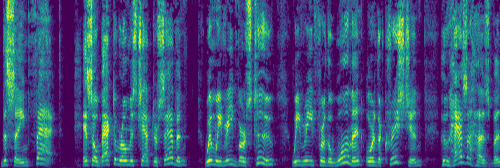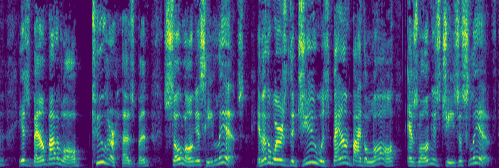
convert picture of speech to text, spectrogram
the same fact. And so back to Romans chapter 7, when we read verse 2, we read, For the woman or the Christian who has a husband is bound by the law to her husband so long as he lives. In other words, the Jew was bound by the law as long as Jesus lived.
